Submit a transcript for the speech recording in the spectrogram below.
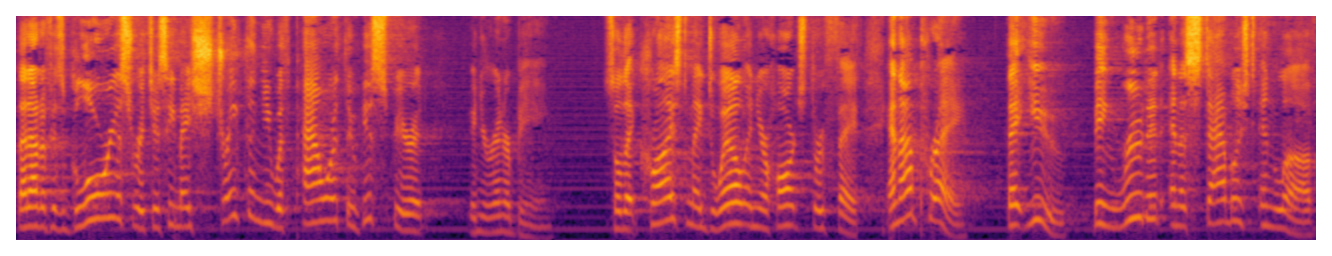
that out of his glorious riches he may strengthen you with power through his Spirit in your inner being, so that Christ may dwell in your hearts through faith. And I pray that you, being rooted and established in love,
